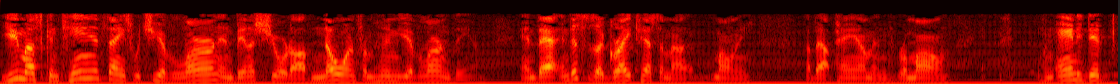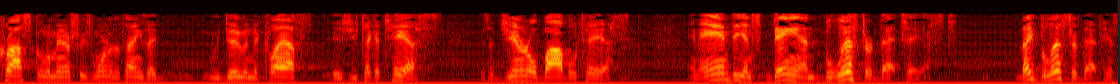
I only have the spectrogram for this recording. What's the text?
You must continue the things which you have learned and been assured of, knowing from whom you have learned them. And that, and this is a great testimony about Pam and Ramon. When Andy did Christ School of Ministries, one of the things they we do in the class is you take a test. It's a general Bible test. And Andy and Dan blistered that test. They blistered that test,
